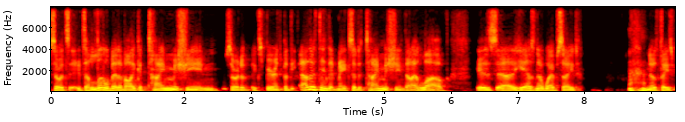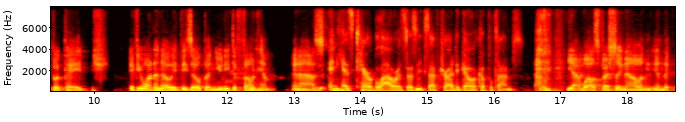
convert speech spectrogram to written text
So it's it's a little bit of like a time machine sort of experience. But the other thing that makes it a time machine that I love is uh, he has no website, no Facebook page. If you want to know if he's open, you need to phone him and ask. And he has terrible hours, doesn't he? Because I've tried to go a couple times. yeah, well, especially now in, in the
